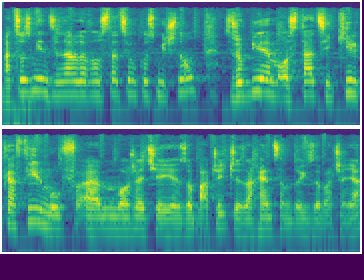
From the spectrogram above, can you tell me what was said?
A co z Międzynarodową Stacją Kosmiczną? Zrobiłem o stacji kilka filmów, e, możecie je zobaczyć, czy zachęcam do ich zobaczenia.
